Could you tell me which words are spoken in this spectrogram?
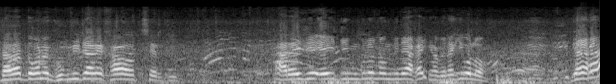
দাদার দোকানে ঘুগনিটা আগে খাওয়া হচ্ছে আর কি। আর এই যে এই ডিমগুলো নন্দিনী একাই খাবে নাকি বলো? হ্যাঁ?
